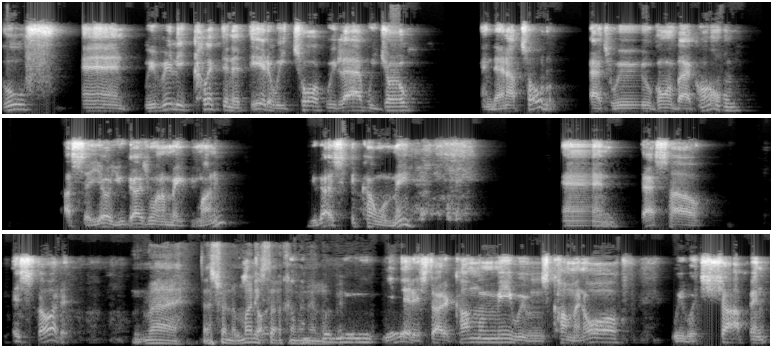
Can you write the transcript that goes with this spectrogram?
goof, and we really clicked in the theater. We talked, we laughed, we joked, and then I told him as we were going back home, I said, "Yo, you guys want to make money? You guys can come with me." And that's how it started. Right. That's when the money started coming in a little bit. Yeah, they started coming with me. We was coming off. We were shopping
